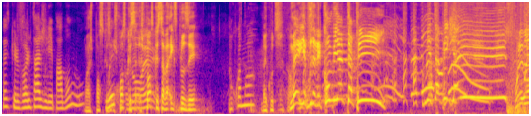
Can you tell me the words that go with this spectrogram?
Peut-être que le voltage il est pas bon, l'eau. Ouais, je pense que Oui. je pense que Oh non, je ouais. pense que ça va exploser. Pourquoi moi? Bah écoute. Mais vous avez combien de tapis? Les tapis qu'il y a eu. On est dans le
